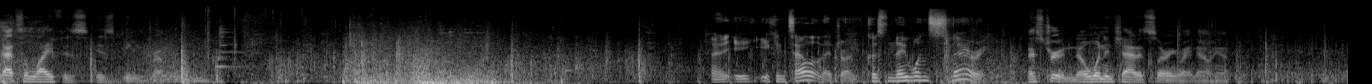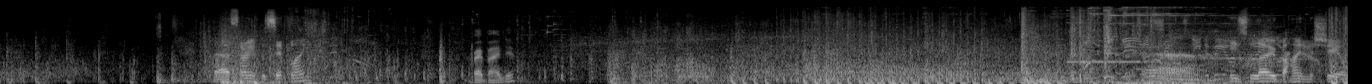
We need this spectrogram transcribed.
That's a life is is being drunk. Uh, you, you can tell that they're drunk because no one's slurring. That's true. No one in chat is slurring right now. Yeah. Uh, throwing for zip line. Right behind you. He's low behind the shield.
